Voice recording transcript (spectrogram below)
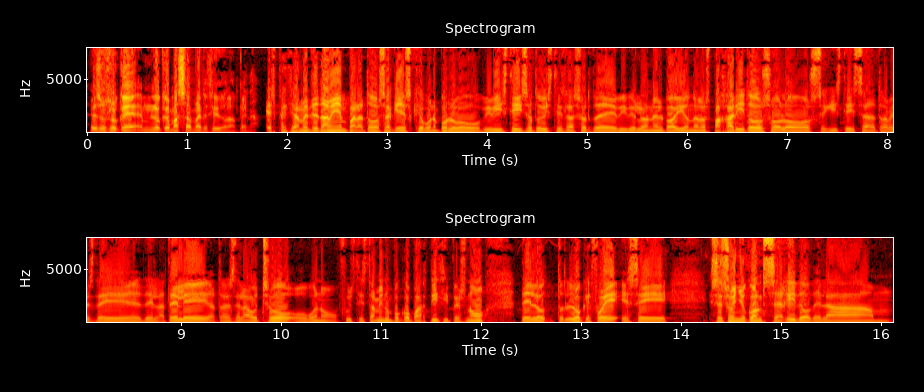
eso es lo que, lo que más ha merecido la pena. Especialmente también para todos aquellos que, bueno, pues lo vivisteis o tuvisteis la suerte de vivirlo en el pabellón de los pajaritos o lo seguisteis a través de, de la tele, a través de la 8 o, bueno, fuisteis también un poco partícipes, ¿no? De lo, lo que fue ese, ese sueño conseguido de la,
